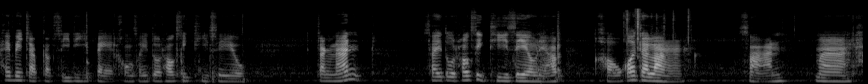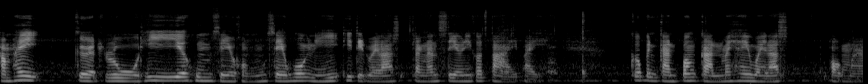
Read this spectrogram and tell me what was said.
ให้ไปจับกับ CD8 ของไซโตท็อกซิก T เซลจากนั้นไซโตท็อกซิก T เซลเนี่ยครับ เขาก็จะหลั่งสารมาทำให้เกิดรูที่เยื่อหุ้มเซลล์ของเซลล์พวกนี้ที่ติดไวรัส จากนั้นเซลล์นี้ก็ตายไป ก็เป็นการป้องกันไม่ให้ไวรัสออกมา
